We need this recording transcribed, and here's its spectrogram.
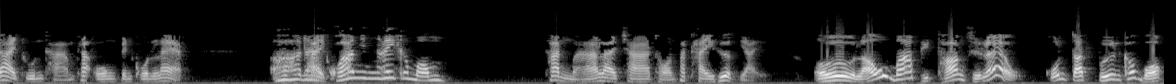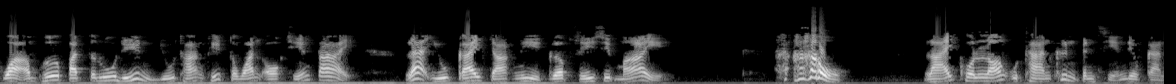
ได้ทูลถามพระองค์เป็นคนแรกเออได้ความยังไงกระหม่อม ท่านมหาราชาถอนพระไทยเฮือกใหญ่ เออเรามาผิดทางเสียแล้ว คนตัดฟืนเขาบอกว่าอำเภอปัตตลูดินอยู่ทางทิศตะวันออกเฉียงใต้ และอยู่ไกลจากนี่เกือบสี่สิบไมล์อ้าวหลายคนร้องอุทานขึ้นเป็นเสียงเดียวกัน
